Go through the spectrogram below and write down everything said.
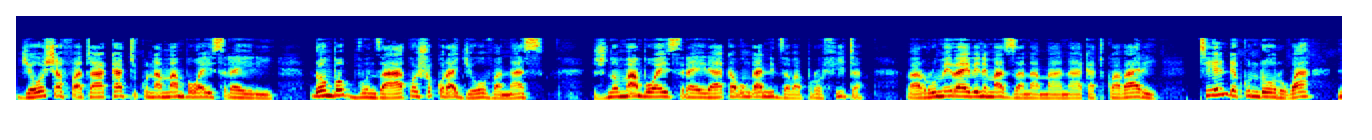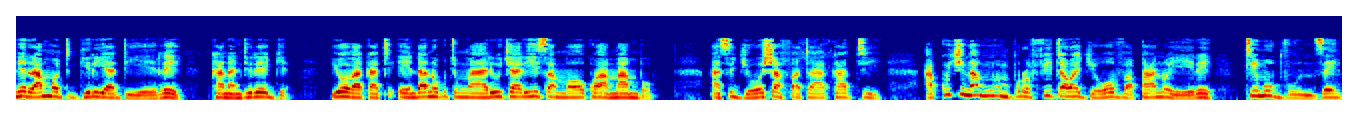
jehoshafati akati kuna mambo waisraeri dombobvunza hako shoko rajehovha nhasi. Zvino mambo waisraeri akaunganidza vaprofita varume vaive nemazana mana akati kwavari tiende kundorwa neramoti giriyadhi here? Kana ndirege? Ivo vakati enda nokuti mwari uchariisa mumaoko amambo. Asi jehoshafati akati hakuchina mumwe muprofita wajehovha pano here? Timubvunze.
